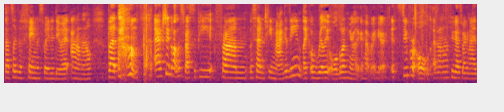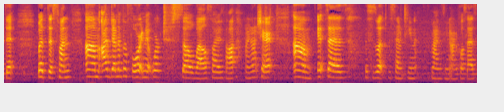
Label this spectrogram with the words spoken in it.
that's like the famous way to do it, I don't know. But um, I actually got this recipe from the 17 magazine, like a really old one here, like I have right here. It's super old, I don't know if you guys recognize it, but this one. Um, I've done it before and it worked so well, so I thought, why not share it? Um, it says this is what the 17 magazine article says.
